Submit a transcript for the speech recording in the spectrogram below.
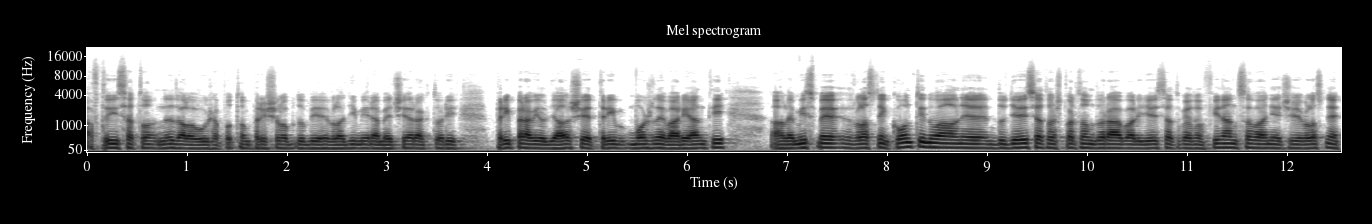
a vtedy sa to nedalo už a potom prišiel obdobie Vladimíra Mečiara, ktorý pripravil ďalšie tri možné varianty, ale my sme vlastne kontinuálne do 94. dorábali 95. financovanie, čiže vlastne,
